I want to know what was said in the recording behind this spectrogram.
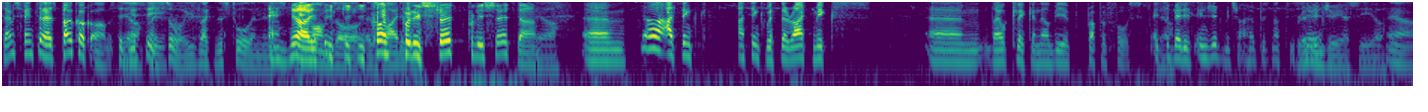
James Venter has Pocock arms. Did Yeah, you see? I saw. He's like this tall and his, yeah, his arms he, he as can't put his shirt put his shirt down. Yeah. Um, yeah, I think I think with the right mix, um, they'll click and they'll be a proper force. It's Yeah. a bit is injured, which I hope is not too Rib serious. injury, I see. Yeah. Yeah.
